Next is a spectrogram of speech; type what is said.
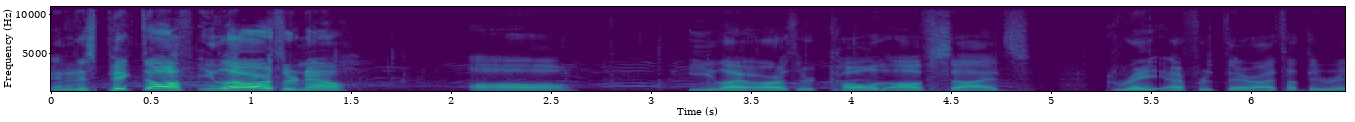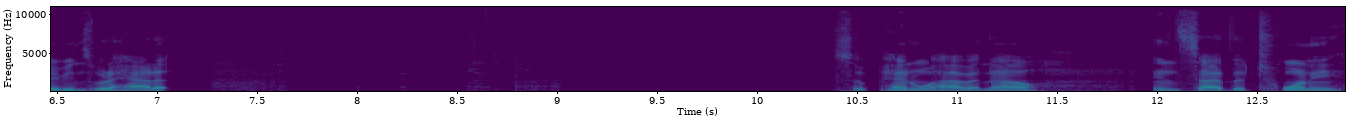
And it is picked off. Eli Arthur now. Oh, Eli Arthur called offsides. Great effort there. I thought the Arabians would have had it. So Penn will have it now inside the 20.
